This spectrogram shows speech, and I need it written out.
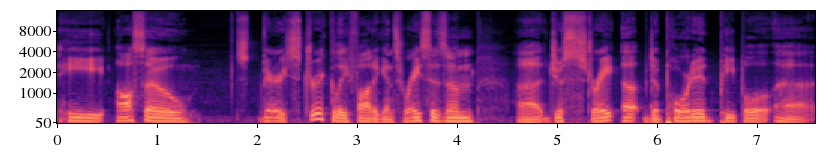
He also very strictly fought against racism. Uh, just straight up deported people, uh,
